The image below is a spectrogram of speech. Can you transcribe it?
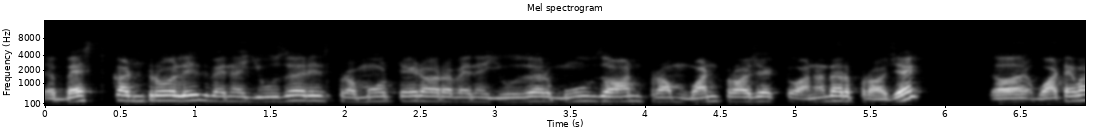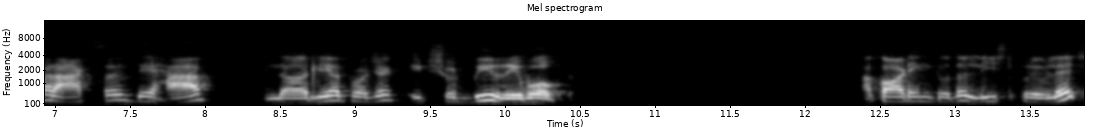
the best control is when a user is promoted or when a user moves on from one project to another project the whatever access they have in the earlier project it should be revoked according to the least privilege.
